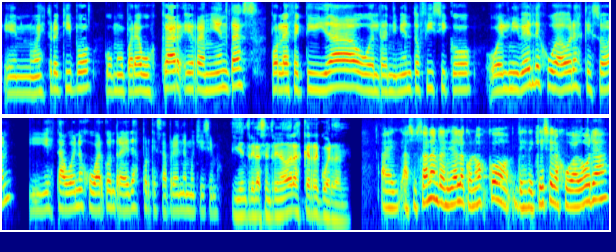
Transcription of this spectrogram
en nuestro equipo como para buscar herramientas por la efectividad o el rendimiento físico o el nivel de jugadoras que son y está bueno jugar contra ellas porque se aprende muchísimo. ¿Y entre las entrenadoras qué recuerdan? A, a Susana en realidad la conozco desde que ella era jugadora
